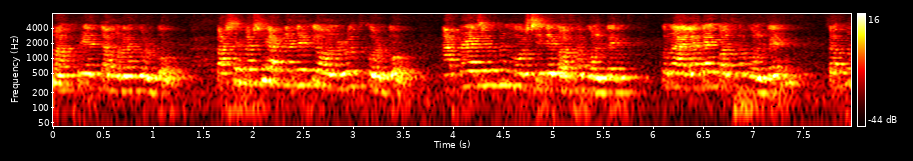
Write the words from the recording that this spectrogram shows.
মাগফিরাত কামনা করব। পাশাপাশি আপনাদেরকে অনুরোধ করব, আপনারা যখন মসজিদে কথা বলবেন, কোন এলাকায় কথা বলবেন, তখন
